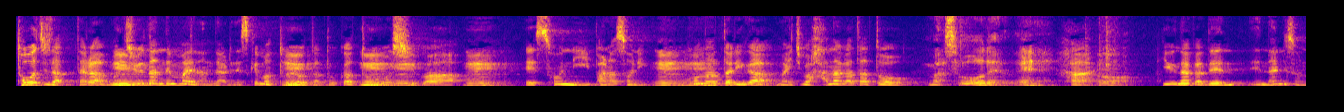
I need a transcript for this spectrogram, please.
当時だったらもううん。十何年前なんであれですけど、まあ、トヨタとかうん東芝、うん。えソニーパナソニック、うんうん。この辺りが、まあ、一番花形と、まあそうだよね、はいいう中でえ何その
